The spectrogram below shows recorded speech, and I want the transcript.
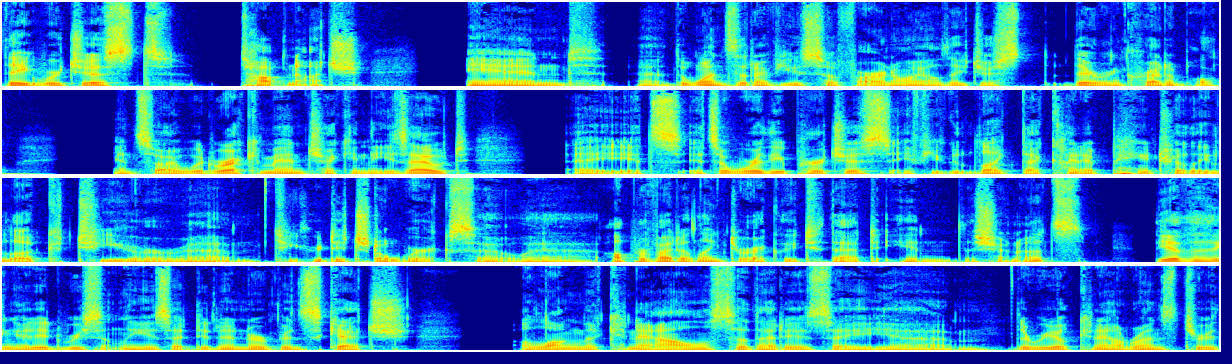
they were just top notch and uh, the ones that I've used so far in oil, they just they're incredible. And so I would recommend checking these out. Uh, it's it's a worthy purchase if you like that kind of painterly look to your um, to your digital work. So uh, I'll provide a link directly to that in the show notes. The other thing I did recently is I did an urban sketch along the canal. So that is a um, the Rideau Canal runs through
